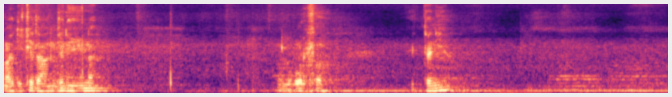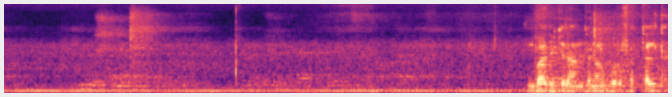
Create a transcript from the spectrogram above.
بعد كده عندنا هنا الغرفة. التانية؟ وبعد كده عندنا الغرفة التالتة.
